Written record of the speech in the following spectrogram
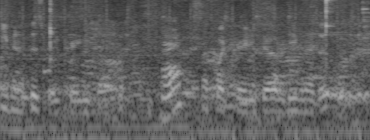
even at this weight, Crazy Code. That's what Crazy Code, even at this weight.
